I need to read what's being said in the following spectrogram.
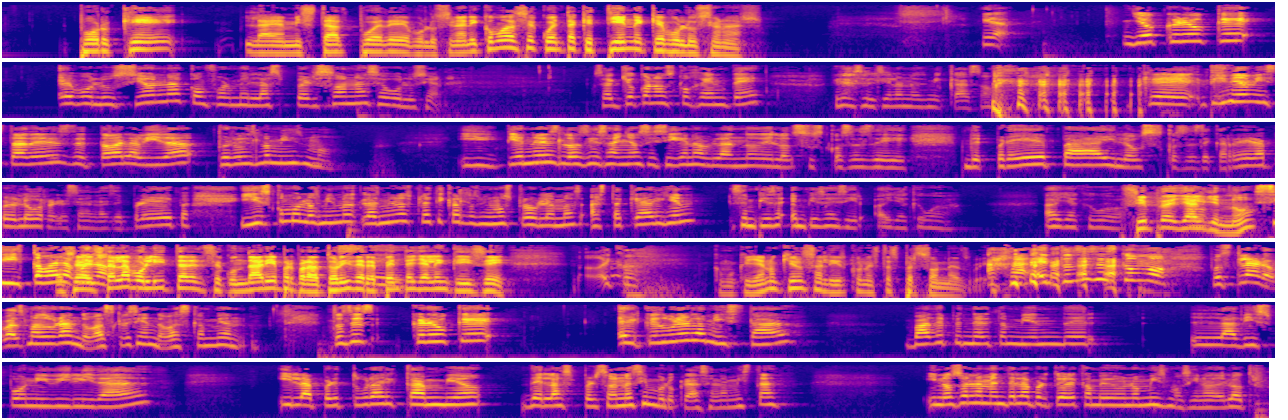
¿por qué la amistad puede evolucionar y cómo darse cuenta que tiene que evolucionar? Mira, yo creo que evoluciona conforme las personas evolucionan. O sea, yo conozco gente, gracias al cielo no es mi caso, que tiene amistades de toda la vida, pero es lo mismo. Y tienes los 10 años y siguen hablando de los- sus cosas de, de prepa y luego sus cosas de carrera, pero luego regresan a las de prepa. Y es como los mismos, las mismas pláticas, los mismos problemas, hasta que alguien se empieza, empieza a decir, ay, ya qué hueva. Ay, ya qué hueva. Siempre hay alguien, ¿no? Sí, toda O la sea, bueno, está la bolita de secundaria, preparatoria y de Sí. repente hay alguien que dice, ay, como- que ya no quiero salir con estas personas, güey. Ajá, entonces es como, pues claro, vas madurando, vas creciendo, vas cambiando. Entonces, creo que el que dure la amistad va a depender también de la disponibilidad y la apertura al cambio de las personas involucradas en la amistad. Y no solamente la apertura al cambio de uno mismo, sino del otro.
